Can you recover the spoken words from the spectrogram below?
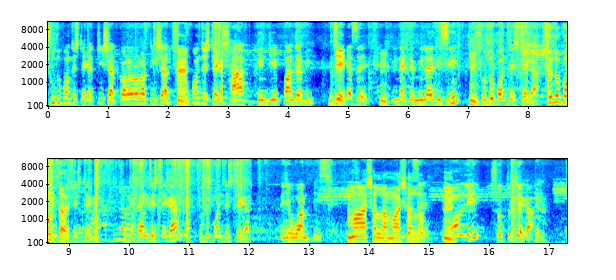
শুধু পঞ্চাশ টাকা টি শার্ট কলারওয়ালা টি শার্ট শুধু হ্যাঁ। পঞ্চাশ টাকা। শার্ট গেঞ্জি পাঞ্জাবি মাসাল্লাহ ঠিক আছে? তিন মিলাই দিছি শুধু পঞ্চাশ টাকা। শুধু পঞ্চাশ। টাকা। শুধু পঞ্চাশ টাকা শুধু পঞ্চাশ টাকা। এই যে ওয়ান পিস মাশাল্লাহ মাশাল্লাহ। হুম। অনলি সত্তর টাকা।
